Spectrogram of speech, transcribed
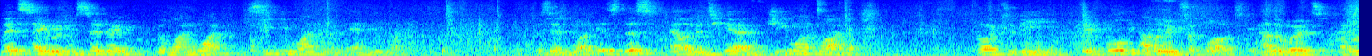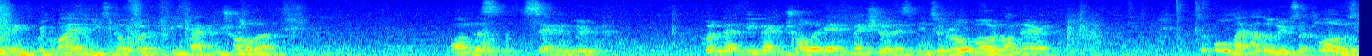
let's say we're considering the 1, 1, CV1 with MV1. It says, what is this element here, G11, going to be if all the other loops are closed? In other words, that would require me to go put a feedback controller on this second loop. Put that feedback controller in, make sure there's integral mode on there. So all my other loops are closed,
